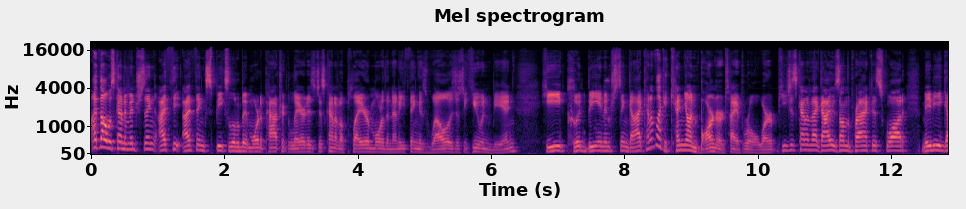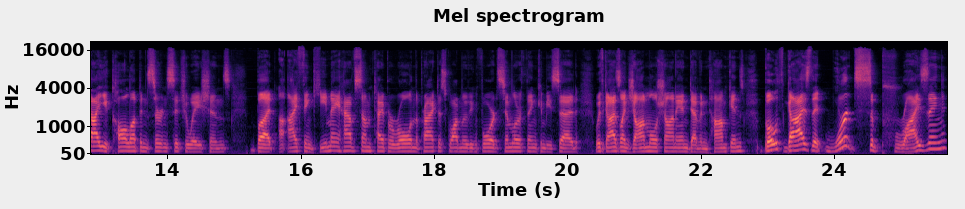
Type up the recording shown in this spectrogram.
I thought was kind of interesting. I think I think speaks a little bit more to Patrick Laird as just kind of a player more than anything as well as just a human being. He could be an interesting guy, kind of like a Kenyon Barner type role, where he's just kind of that guy who's on the practice squad, maybe a guy you call up in certain situations but I think he may have some type of role in the practice squad moving forward. Similar thing can be said with guys like John Molchon and Deven Thompkins, both guys that weren't surprising,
